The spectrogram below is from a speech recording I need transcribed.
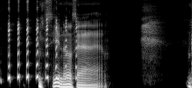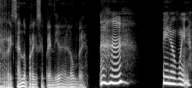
Sí, no, o sea, rezando para que se prendiera el hombre. Ajá. Pero bueno,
